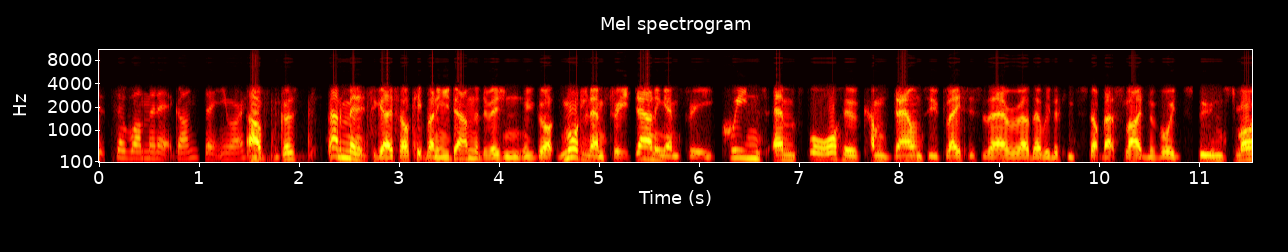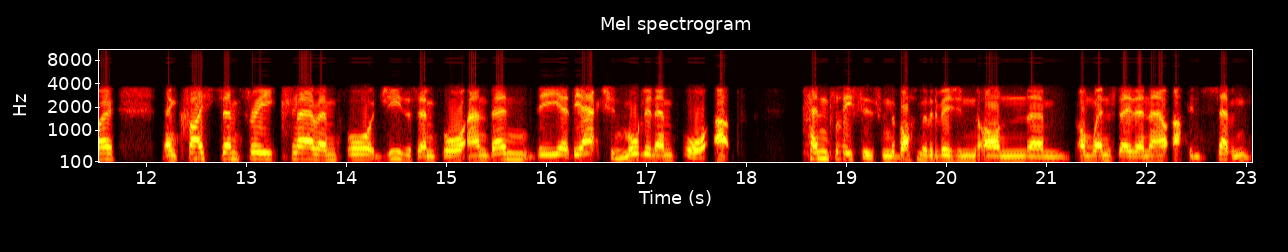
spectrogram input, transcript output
it's a one minute gun, don't you worry. Oh, because about a minute to go, so I'll keep running you down the division. We've got Magdalene M3, Downing M3, Queens M4, who've come down two places, so they're, uh, they'll be looking to stop that slide and avoid spoons tomorrow. Then Christ's M3, Clare M4, Jesus M4, and then the uh, the action, Magdalene M4, up 10 places from the bottom of the division on um, on Wednesday. They're now up in seventh.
